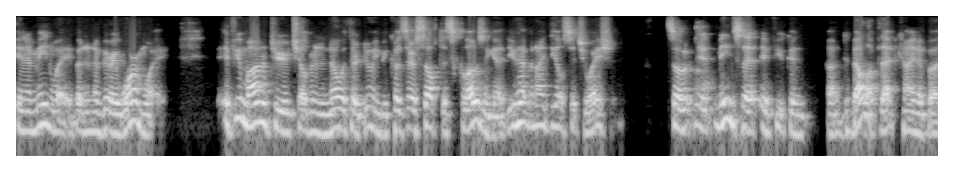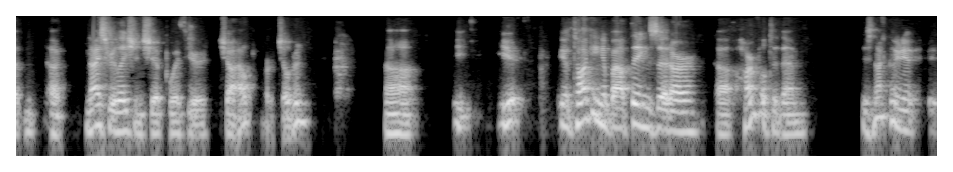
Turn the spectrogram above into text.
in a mean way, but in a very warm way, if you monitor your children and know what they're doing because they're self-disclosing it, you have an ideal situation. So it means that if you can uh, develop that kind of a, a nice relationship with your child or children, uh, you, you, you know, talking about things that are uh, harmful to them is not going to,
